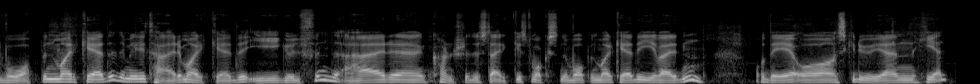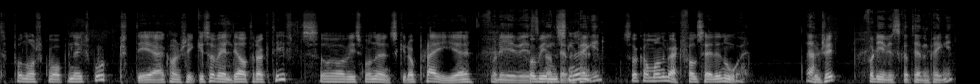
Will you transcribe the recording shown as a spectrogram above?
Våpenmarkedet, det militære markedet i Gulfen, er eh, kanskje det sterkest voksende våpenmarkedet i verden. Og det å skru igjen helt på norsk våpeneksport, det er kanskje ikke så veldig attraktivt. Så hvis man ønsker å pleie forbindelsene, så kan man i hvert fall selge noe. Ja, fordi vi skal tjene penger?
